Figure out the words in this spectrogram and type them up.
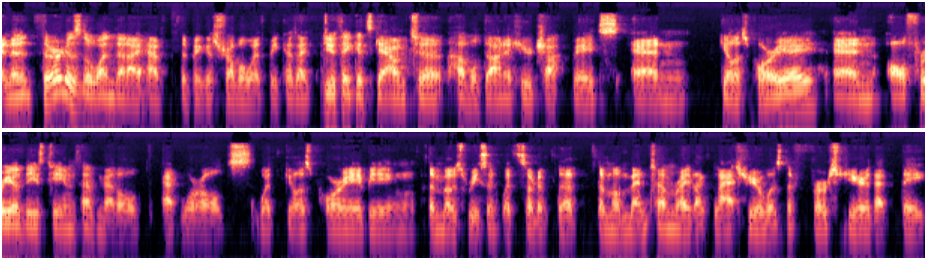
And then third is the one that I have the biggest trouble with because I do think it's down to Hubbell Donohue, Chock Bates, and Gilles Poirier. And all three of these teams have medaled at Worlds, with Gilles Poirier being the most recent with sort of the the momentum, right? Like last year was the first year that they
